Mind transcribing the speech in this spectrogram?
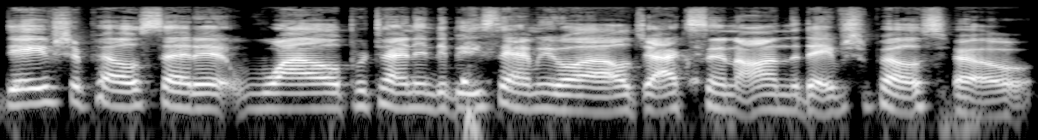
Dave Chappelle said it while pretending to be Samuel L. Jackson on the Dave Chappelle show.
